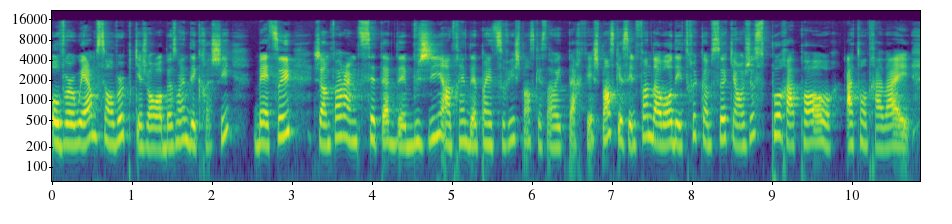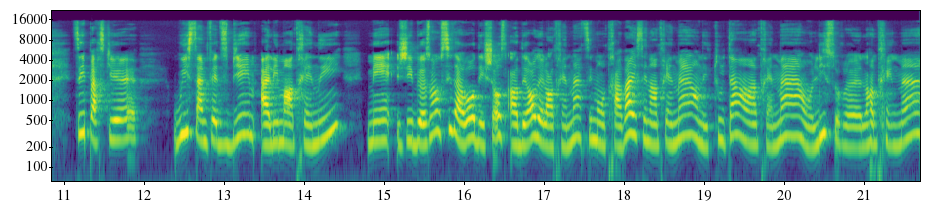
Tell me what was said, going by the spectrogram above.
overwhelmed si on veut puis que je vais avoir besoin de décrocher, ben tu sais, je vais me faire un petit setup de bougies en train de peinturer, je pense que ça va être parfait. Je pense que c'est le fun d'avoir des trucs comme ça qui ont juste pas rapport à ton travail. Tu sais parce que oui, ça me fait du bien aller m'entraîner, mais j'ai besoin aussi d'avoir des choses en dehors de l'entraînement. Tu sais, mon travail, c'est l'entraînement, on est tout le temps dans l'entraînement, on lit sur euh, l'entraînement.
